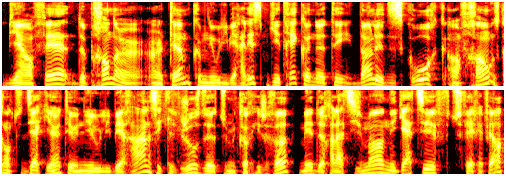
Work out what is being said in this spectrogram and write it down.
bien en fait, de prendre un, terme comme néolibéralisme qui est très connoté. Dans le discours en France, quand tu dis à quelqu'un t'es un néolibéral, c'est quelque chose de, tu me corrigeras, mais de relativement négatif. Tu fais référence.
